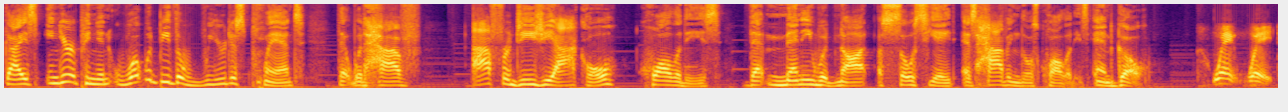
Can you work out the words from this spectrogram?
Guys, in your opinion, what would be the weirdest plant that would have aphrodisiacal qualities that many would not associate as having those qualities? And go. Wait, wait.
